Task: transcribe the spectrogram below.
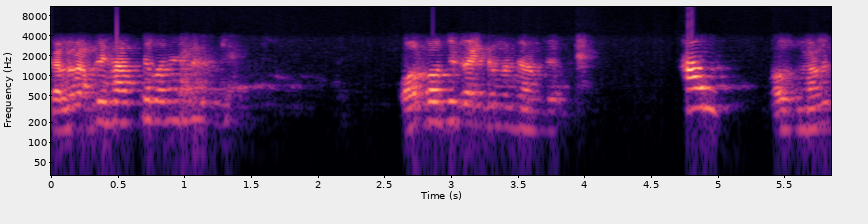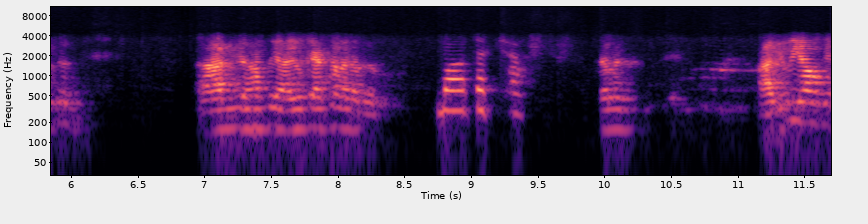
कलर अपने हाथ से बने हैं। और कौन सी ड्राइंग करना चाहते हो? हाउस हाउस बना लेते आज यहाँ पे आयो कैसा लगा तेरे बहुत अच्छा। अच्छा लगा। आज भी आओगे?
